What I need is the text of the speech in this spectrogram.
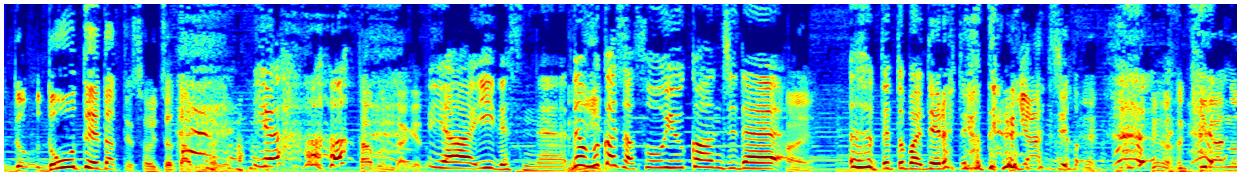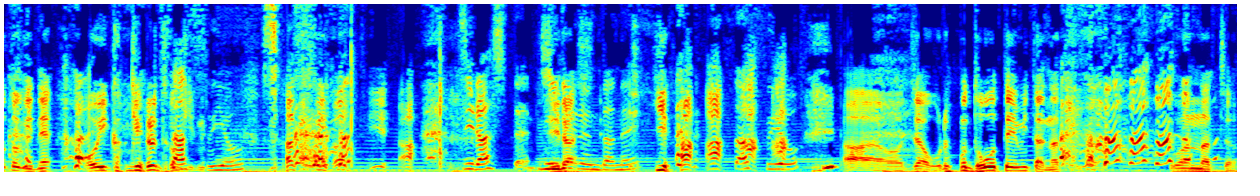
童貞だってそいつは多分だけど。いや。多分だけど。いやいいですね。でも向井さんそういう感じで、はい。デッドバイデイライトやってるんいや違う。キラーの時ね 追いかける時に刺すよ。刺すよって。いや。じらして。じらるんだね。いや。刺すよ。あーじゃあ俺も童貞みたいになってる不安になっちゃう。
